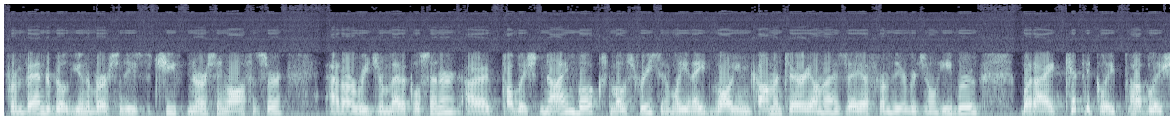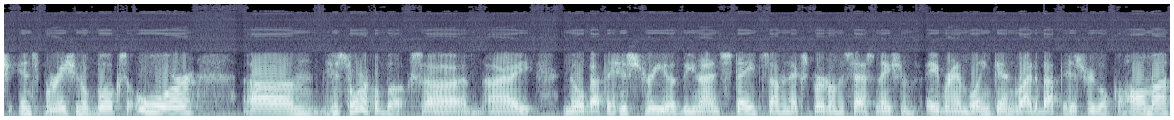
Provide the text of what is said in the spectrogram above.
from Vanderbilt University. Is the chief nursing officer at our regional medical center. I've published nine books, most recently an eight-volume commentary on Isaiah from the original Hebrew. But I typically publish inspirational books or um, historical books. Uh, I know about the history of the United States. I'm an expert on the assassination of Abraham Lincoln, write about the history of Oklahoma.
